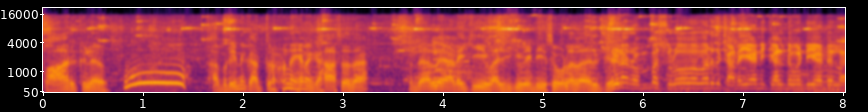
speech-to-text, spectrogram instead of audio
பார்க்கில் அப்படின்னு கத்துறோன்னு எனக்கு ஆசை தான் இருந்தாலும் அடக்கி வாசிக்க வேண்டிய சூழலாக இருக்குது ரொம்ப ஸ்லோவாக வருது. கடையாணி கழண்டு வண்டி ஆட்டல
